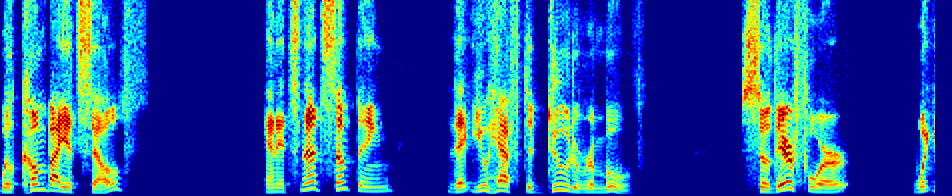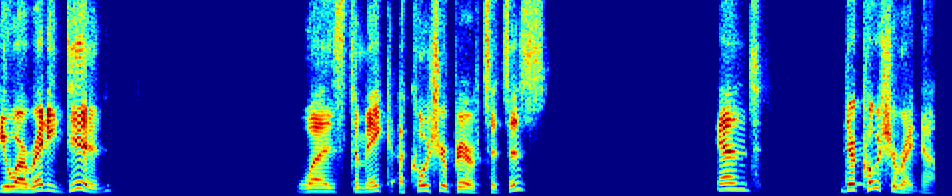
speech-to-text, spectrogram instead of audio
will come by itself and it's not something that you have to do to remove. So therefore what you already did was to make a kosher pair of tzitzis and they're kosher right now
